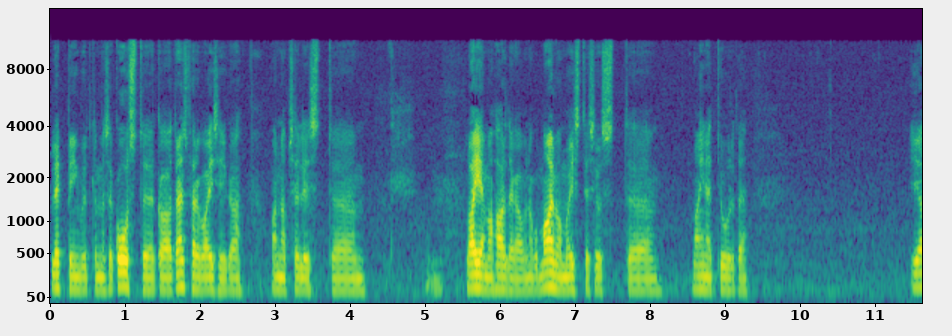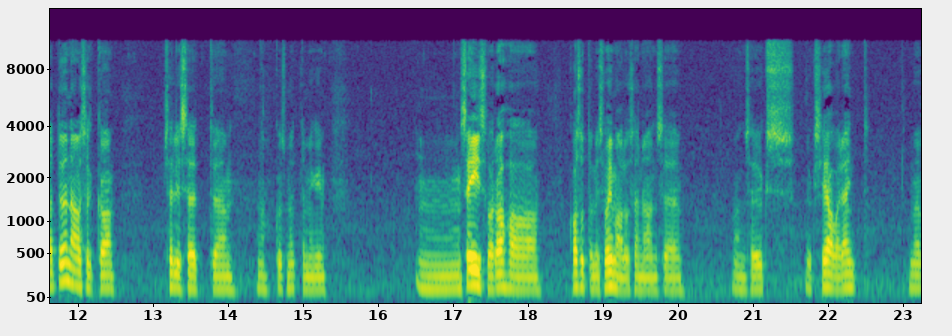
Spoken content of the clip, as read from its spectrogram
leping või ütleme, see koostöö ka TransferWise'iga annab sellist äh, laiema haardega nagu maailma mõistes just äh, mainet juurde. ja tõenäoliselt ka sellised äh, noh, kuidas me ütlemegi mm,, seisva raha kasutamisvõimalusena on see on see üks, üks hea variant. me,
